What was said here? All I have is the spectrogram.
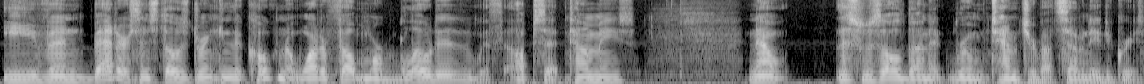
even better, since those drinking the coconut water felt more bloated with upset tummies. Now, this was all done at room temperature, about 70 degrees.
